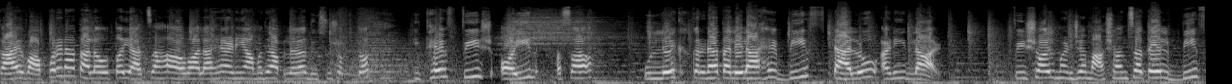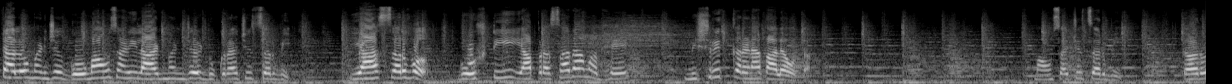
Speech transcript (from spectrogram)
काय वापरण्यात आलं होतं? याचा हा अहवाल आहे आणि यामध्ये आपल्याला दिसू शकतं इथे फिश ऑइल असा उल्लेख करण्यात आलेला आहे. बीफ टॅलो आणि लाड. फिश ऑइल म्हणजे माशांचं तेल बीफ टॅलो म्हणजे गोमांस आणि लाड म्हणजे डुकराची चरबी. या सर्व गोष्टी या प्रसादामध्ये मिश्रित करण्यात आल्या होत्या. मांसाची चरबी. तर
